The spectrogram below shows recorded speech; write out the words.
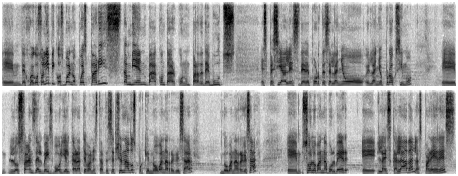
eh, de Juegos Olímpicos. Bueno, pues París también va a contar con un par de debuts especiales de deportes el año, el año próximo. Eh, los fans del béisbol y el karate van a estar decepcionados porque no van a regresar, no van a regresar. Eh, solo van a volver eh, la escalada, las paredes,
